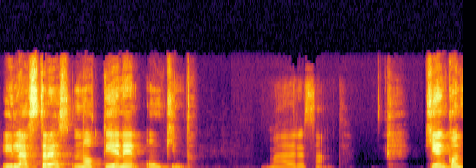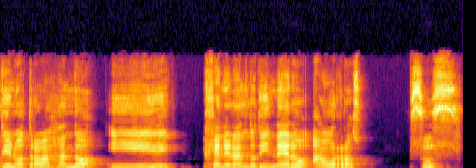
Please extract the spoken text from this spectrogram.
y las tres no tienen un quinto. Madre Santa. ¿Quién continuó trabajando y generando dinero, ahorros? Sus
